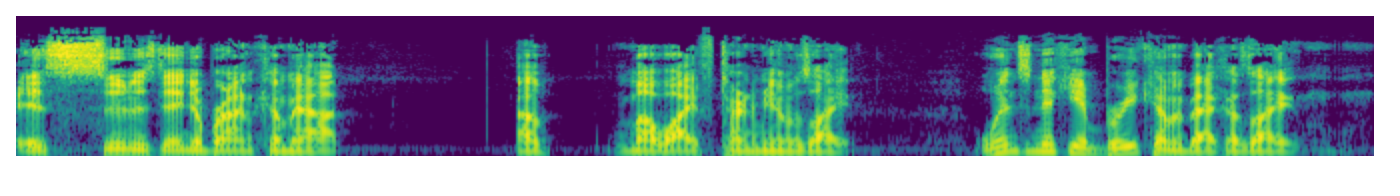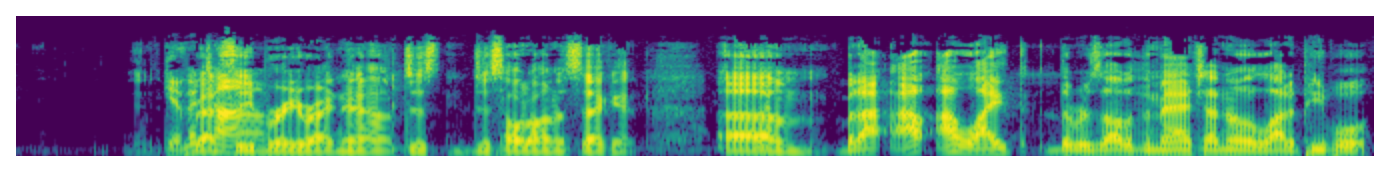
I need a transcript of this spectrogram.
as soon as Daniel Bryan come out, I, my wife turned to me and was like, "When's Nikki and Brie coming back?" I was like, Give it "About to see time. Brie right now. Just just hold on a second. Um, but I, I I liked the result of the match. I know a lot of people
